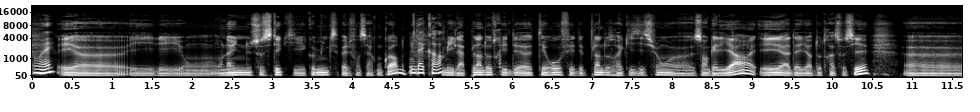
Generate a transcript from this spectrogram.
Ouais. Et, et on, on, a une société qui est commune qui s'appelle Foncière Concorde. D'accord. Mais il a plein d'autres idées. Terreau fait de, plein d'autres acquisitions sans Galia et a d'ailleurs d'autres associés. Euh,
